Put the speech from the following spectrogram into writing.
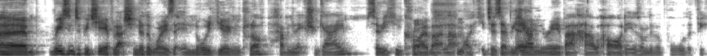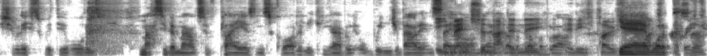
um, reason to be cheerful, actually, another one is that annoyed Jurgen Klopp having an extra game, so he can cry about that like he does every yeah. January about how hard it is on Liverpool, the fixture list with the, all these massive amounts of players and squad, and he can have a little whinge about it and he say, mentioned oh, no, that, didn't he, blah, in his post? Yeah, what a prick.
